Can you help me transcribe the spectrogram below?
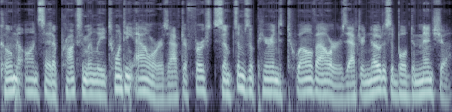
Coma onset approximately 20 hours after first symptoms appear and 12 hours after noticeable dementia.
